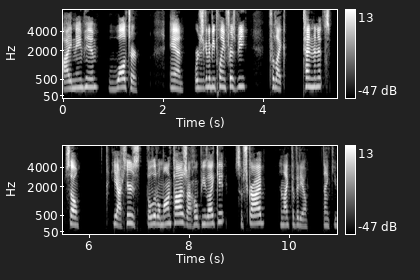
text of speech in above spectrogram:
I name him Walter, and we're just gonna be playing frisbee for like 10 minutes. So yeah, here's the little montage. I hope you like it. Subscribe and like the video. Thank you.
